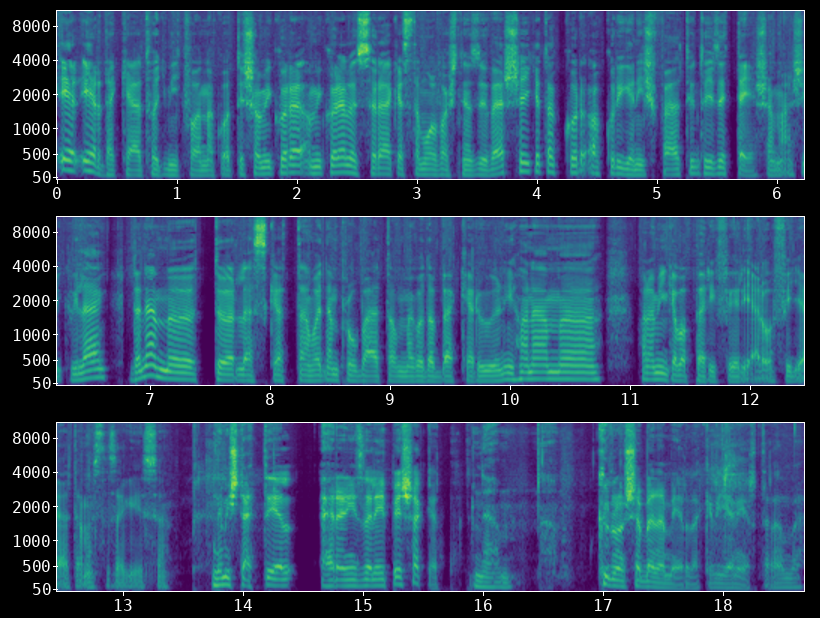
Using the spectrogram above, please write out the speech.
Érdekelt, hogy mik vannak ott, és amikor, amikor először elkezdtem olvasni az ő verseiket, akkor, akkor igenis feltűnt, hogy ez egy teljesen másik világ, de nem törleszkedtem, vagy nem próbáltam meg oda bekerülni, hanem, hanem inkább a perifériáról figyeltem ezt az egészet. Nem is tettél erre nézve lépéseket? Nem, nem különösebben nem érdekel ilyen értelemben.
